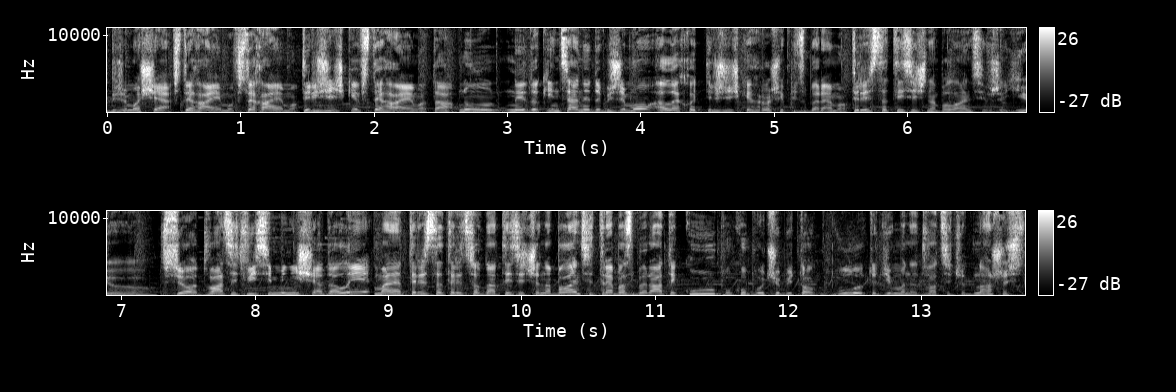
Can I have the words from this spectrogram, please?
Біжимо ще. Встигаємо, встигаємо. Трішечки встигаємо. Так. Ну, не до кінця не добіжимо, але хоч трішечки грошей підзберемо. 300 тисяч на балансі вже. Йо. Все, 28 мені ще дали. У мене 331 тисяча на балансі. Треба збирати купу, купу чобіток. Було тоді в мене 21 щось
